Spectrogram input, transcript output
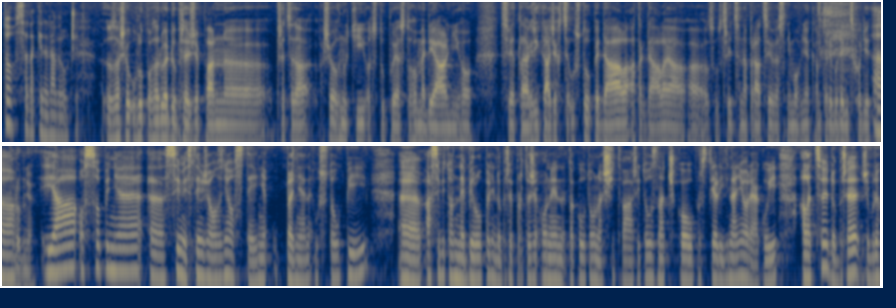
To se taky nedá vyloučit. Z vašeho úhlu pohledu je dobře, že pan eh, předseda vašeho hnutí odstupuje z toho mediálního světla, jak říká, že chce ustoupit dál a tak dále a, a soustředit se na práci ve sněmovně, kam tedy bude víc chodit a podobně. Já osobně eh, si myslím, že on z něho stejně úplně neustoupí. Eh, asi by to nebylo úplně dobře, protože on je takovou tou naší tváří, tou značkou, prostě lidi na něho reagují. Ale co je dobře, že, bude,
